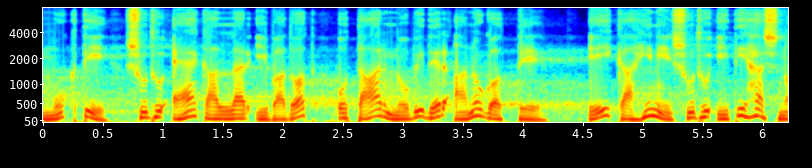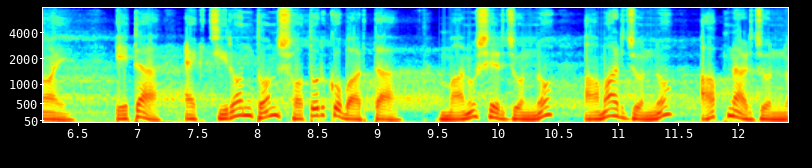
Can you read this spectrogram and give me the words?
মুক্তি শুধু এক আল্লাহর ইবাদত ও তার নবীদের আনুগত্যে। এই কাহিনী শুধু ইতিহাস নয়, এটা এক চিরন্তন সতর্কবার্তা, মানুষের জন্য, আমার জন্য, আপনার জন্য।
